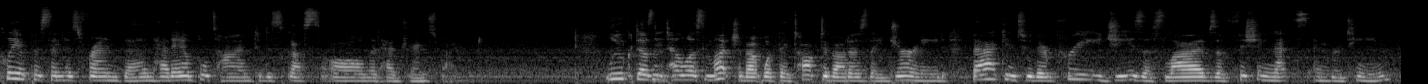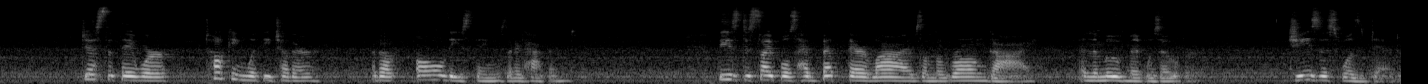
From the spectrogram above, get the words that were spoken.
Cleopas and his friend then had ample time to discuss all that had transpired. Luke doesn't tell us much about what they talked about as they journeyed back into their pre Jesus lives of fishing nets and routine, just that they were talking with each other about all these things that had happened. These disciples had bet their lives on the wrong guy and the movement was over. Jesus was dead.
